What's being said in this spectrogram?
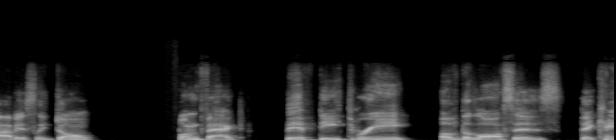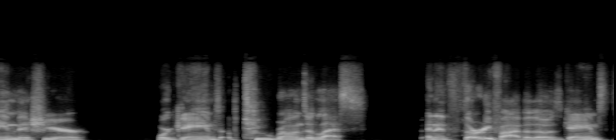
obviously don't. Fun fact 53 of the losses that came this year were games of two runs or less. And in 35 of those games,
